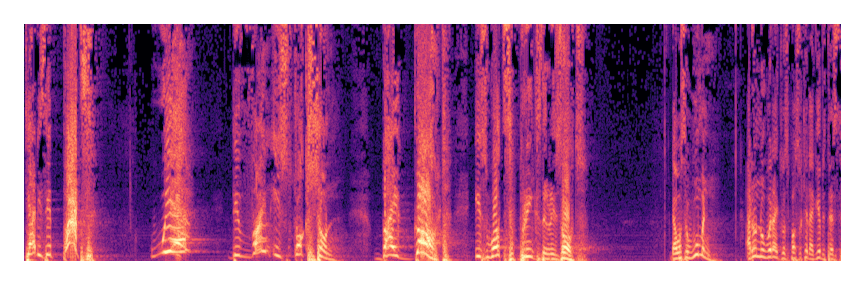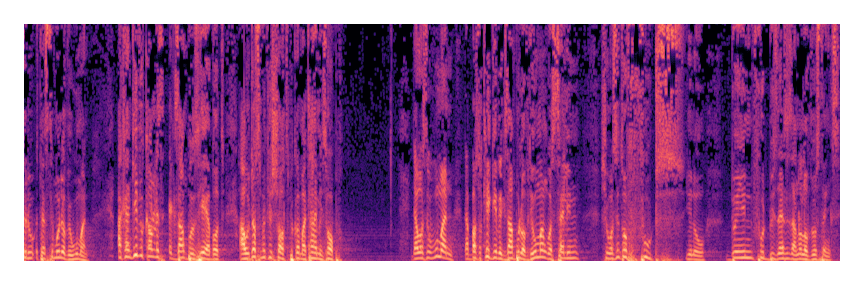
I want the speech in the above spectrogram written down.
There is a part where divine instruction by God is what brings the result. There was a woman, I don't know whether it was Pastor Ken that gave the testimony of a woman. I can give you countless examples here, but I will just make it short because my time is up. There was a woman that Pastor K gave example of. The woman was selling, she was into foods, you know, doing food businesses and all of those things.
